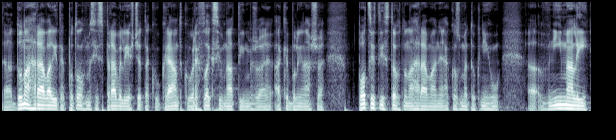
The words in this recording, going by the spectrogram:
e, donahrávali, tak potom sme si spravili ešte takú krátku reflexiu nad tým, že aké boli naše pocity z tohto nahrávania, ako sme tú knihu e, vnímali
